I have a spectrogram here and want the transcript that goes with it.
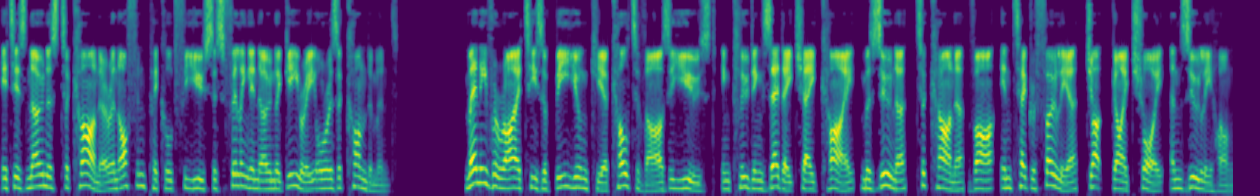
it is known as takana and often pickled for use as filling in onigiri or as a condiment. Many varieties of B. juncea cultivars are used, including Zha Cai, Mizuna, Takana var, Integrifolia, Juk Gai Choi, and Xuelihong.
